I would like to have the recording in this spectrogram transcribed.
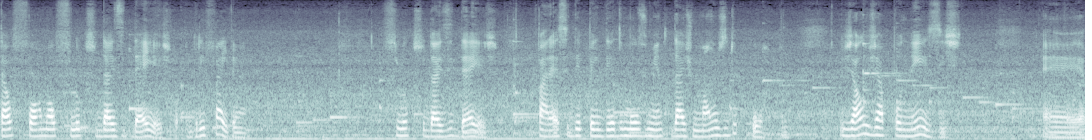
tal forma o fluxo das ideias, grifa aí também. Fluxo das ideias parece depender do movimento das mãos e do corpo. Já os japoneses é,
